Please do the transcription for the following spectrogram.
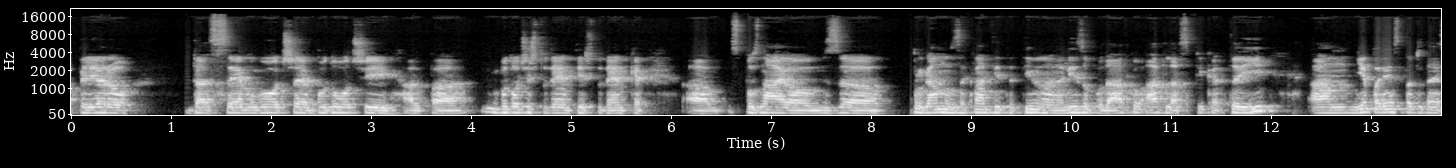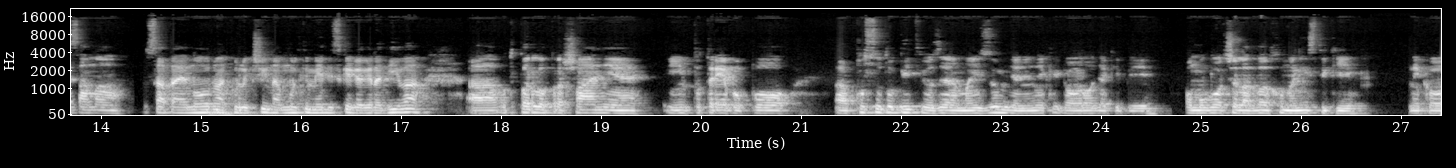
apeliral, da se mogoče bodoči ali pa bodoči študenti in študentke spoznajo z programom za kvantitativno analizo podatkov atlas.ti. Um, je pa res, pač, da je sama vsa ta enormna količina multimedijskega gradiva uh, odprlo vprašanje in potrebo po uh, posodobitvi oziroma izumljanju nekega orodja, ki bi omogočila v humanistiki neko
